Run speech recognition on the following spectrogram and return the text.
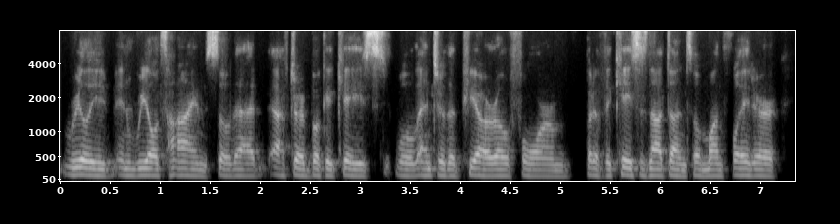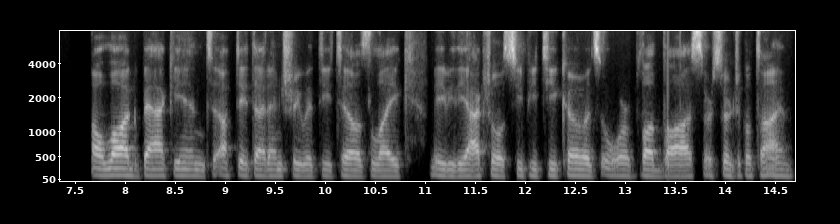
really in real time so that after I book a case, we'll enter the PRO form? But if the case is not done until a month later, I'll log back in to update that entry with details like maybe the actual CPT codes or blood loss or surgical time,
